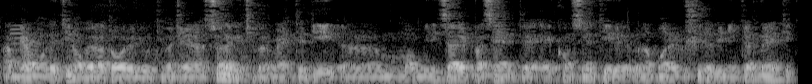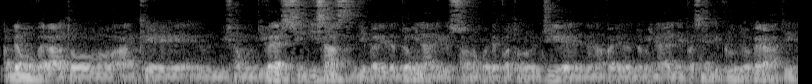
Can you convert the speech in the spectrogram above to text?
abbiamo un lettino operatorio di ultima generazione che ci permette di eh, mobilizzare il paziente e consentire una buona riuscita degli interventi. Abbiamo operato anche diciamo, diversi disastri di parete addominali che sono quelle patologie della parete addominale dei pazienti plurioperati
